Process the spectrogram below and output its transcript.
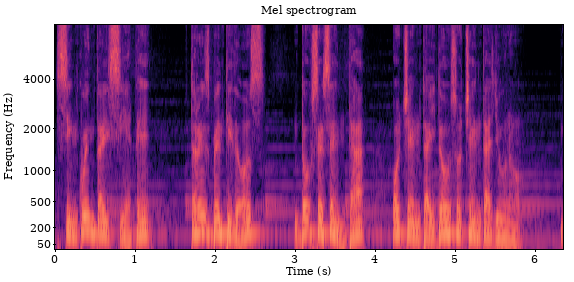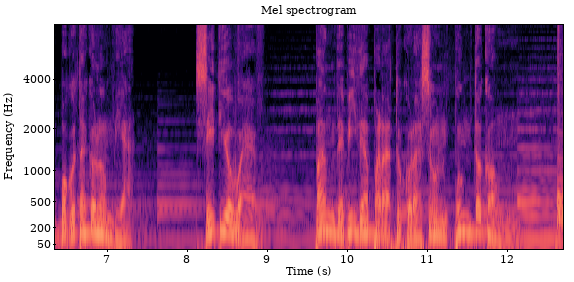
57 322 260 8281. Bogotá, Colombia. Sitio web pandevidaparatucorazon.com.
